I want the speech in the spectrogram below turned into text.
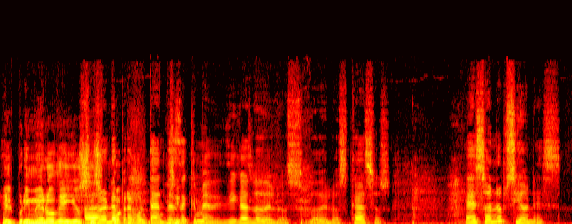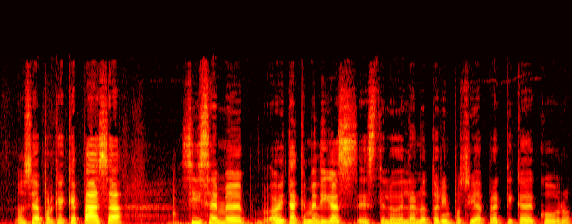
El primero de ellos Ahora es... una cua- pregunta antes Sí. de que me digas lo de los, lo de los casos. Eh, ¿Son opciones? O sea, porque ¿qué pasa si se me, ahorita que me digas este lo de la notoria imposibilidad práctica de cobro,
